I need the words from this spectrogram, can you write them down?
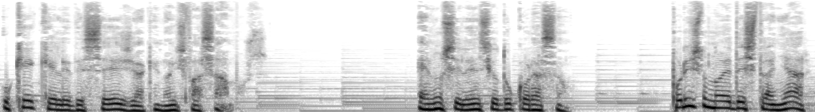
o que é que Ele deseja que nós façamos. É no silêncio do coração. Por isso não é de estranhar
